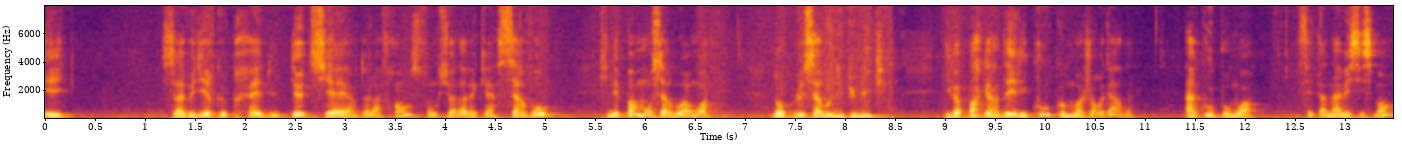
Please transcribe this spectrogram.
Et cela veut dire que près de deux tiers de la France fonctionne avec un cerveau qui n'est pas mon cerveau à moi. Donc le cerveau du public, il ne va pas regarder les coûts comme moi je regarde. Un coût pour moi, c'est un investissement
